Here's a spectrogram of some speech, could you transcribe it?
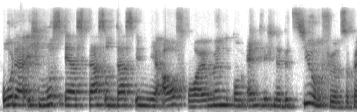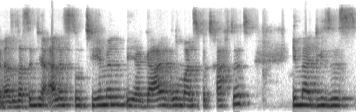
Oder ich muss erst das und das in mir aufräumen, um endlich eine Beziehung führen zu können. Also das sind ja alles so Themen, egal wo man es betrachtet, immer dieses,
